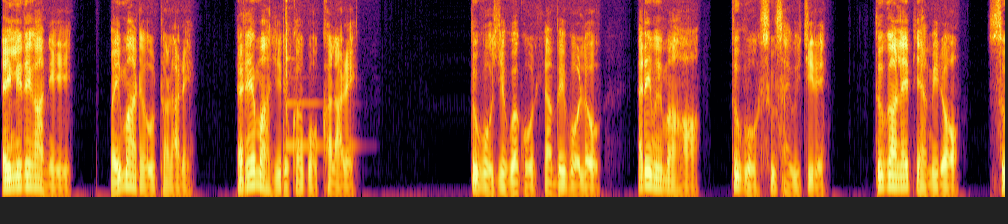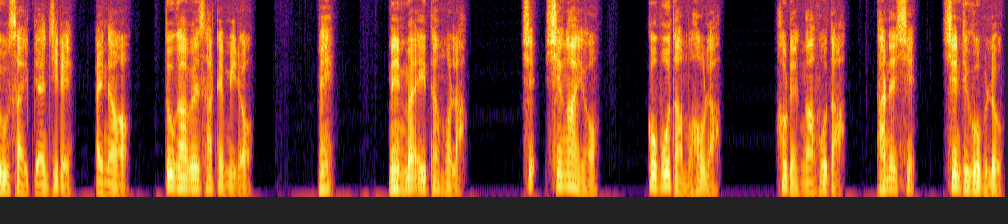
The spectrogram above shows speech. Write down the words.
အိမ်လေးတွေကနေမိမတူထွက်လာတယ်လက်ထဲမှာရေတစ်ခွက်ကိုခတ်လာတယ်။သူ့ကိုရေခွက်ကိုလှမ်းပေးဖို့လို့အဲ့ဒီမိမဟာသူ့ကိုစူးစိုက်ပြီးကြည့်တယ်။သူကလည်းပြန်ပြီးတော့စူးစိုက်ပြန်ကြည့်တယ်။အဲ့နောက်သူကပဲစတင်ပြီးတော့မင်းမင်းမအေးတတ်မဟုတ်လား။ရှင်ရှင်ကရောကိုဖို့တာမဟုတ်လား။ဟုတ်တယ်ငါဖို့တာဒါနဲ့ရှင်ရှင်ဒီကိုဘလို့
